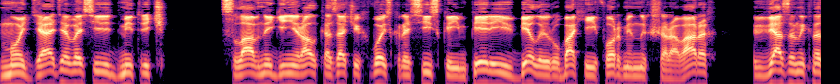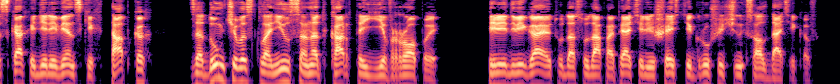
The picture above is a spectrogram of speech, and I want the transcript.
Мой дядя Василий Дмитриевич Славный генерал казачьих войск Российской империи в белой рубахе и форменных шароварах, в вязаных носках и деревенских тапках, задумчиво склонился над картой Европы, передвигая туда-сюда по пять или шесть игрушечных солдатиков.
